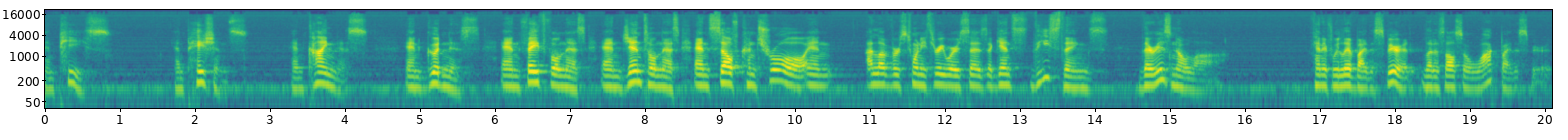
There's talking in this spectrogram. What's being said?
and peace and patience and kindness and goodness and faithfulness and gentleness and self control. And I love verse 23 where it says, Against these things there is no law. And if we live by the Spirit, let us also walk by the Spirit.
